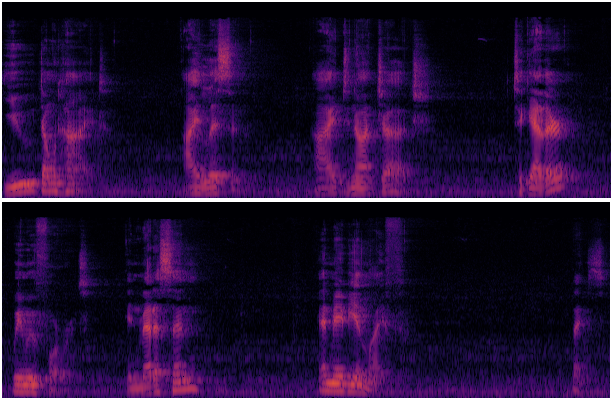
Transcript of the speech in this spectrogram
You don't hide. I listen. I do not judge. Together, we move forward in medicine and maybe in life. Thanks.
